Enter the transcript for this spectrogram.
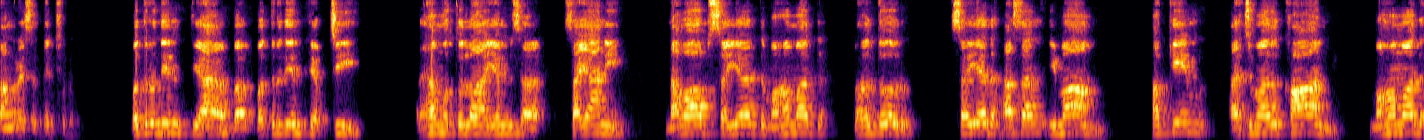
ಕಾಂಗ್ರೆಸ್ ಅಧ್ಯಕ್ಷರು. ಬದ್ರುದ್ದೀನ್ ಬದ್ರುದ್ದೀನ್ ತೆಬ್ಜಿ ರಹಮತುಲ್ಲಾ ಎಂ ಸಯಾನಿ, ನವಾಬ್ ಸೈಯದ್ ಮೊಹಮ್ಮದ್ ಬಹದೂರ್ ಸೈಯದ್ ಹಸನ್ ಇಮಾಮ್, ಹಕೀಂ ಅಜ್ಮಲ್ ಖಾನ್, ಮೊಹಮ್ಮದ್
